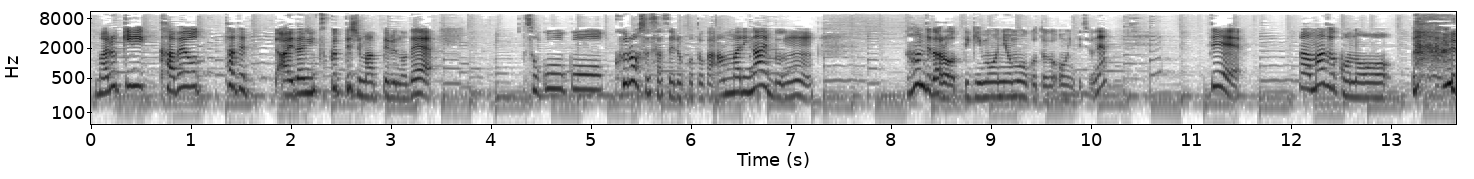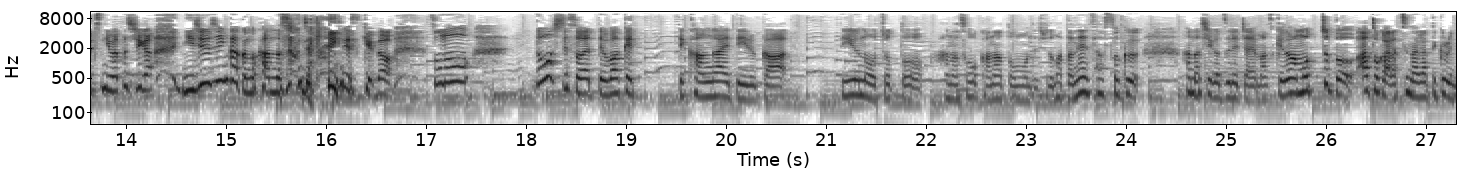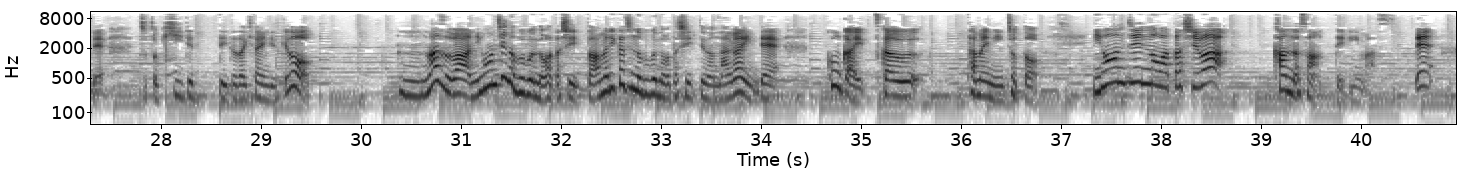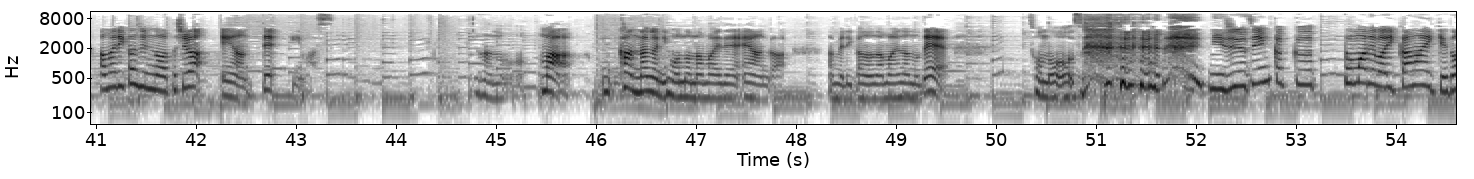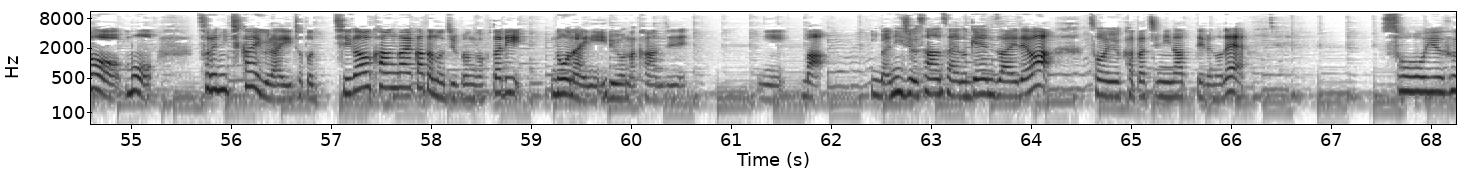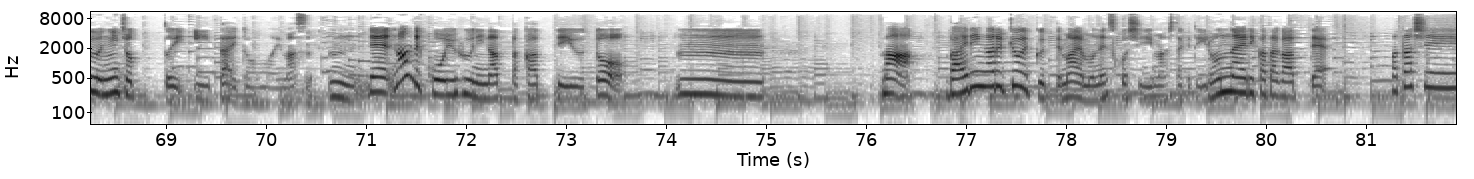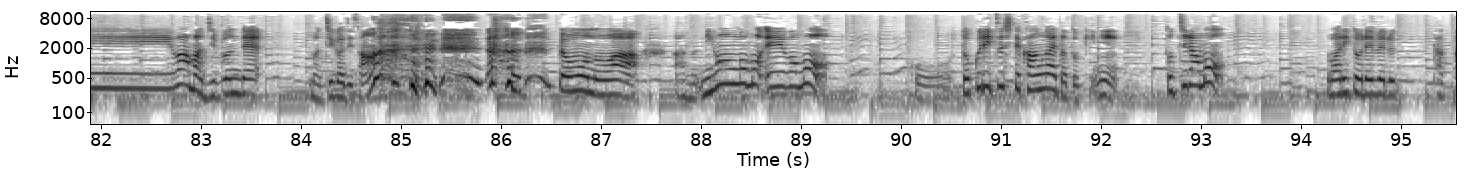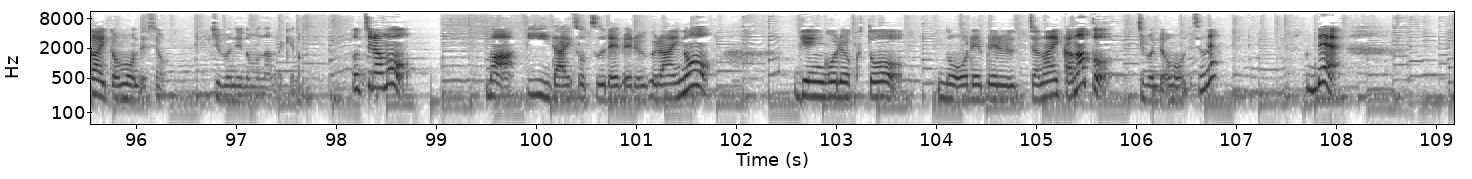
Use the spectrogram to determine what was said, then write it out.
まるっきり壁を立て、間に作ってしまってるので、そこをこう、クロスさせることがあんまりない分、なんでだろうって疑問に思うことが多いんですよね。で、まあ、まずこの、別に私が二重人格の神田さんじゃないんですけど、その、どうしてそうやって分けて考えているかっていうのをちょっと話そうかなと思うんですけど、またね、早速話がずれちゃいますけど、もうちょっと後から繋がってくるんで、ちょっと聞いてっていただきたいんですけど、うん、まずは日本人の部分の私とアメリカ人の部分の私っていうのは長いんで、今回使うためにちょっと、日本人の私はカンナさんって言います。で、アメリカ人の私はエアンって言います。あの、まあ、カンナが日本の名前でエアンがアメリカの名前なので、その 二重人格とまではいかないけど、もう、それに近いぐらい、ちょっと違う考え方の自分が二人脳内にいるような感じに、まあ、今23歳の現在では、そういう形になってるので、そういう風にちょっと言いたいと思います。うん。で、なんでこういう風になったかっていうと、うーん、まあ、バイリンガル教育って前もね、少し言いましたけど、いろんなやり方があって、私は、まあ自分で、まあ自画自賛？って思うのは、あの、日本語も英語も、こう、独立して考えたときに、どちらも、割とレベル高いと思うんですよ。自分で言うのもなんだけど。どちらも、まあ、いい大卒レベルぐらいの言語力とのレベルじゃないかなと自分で思うんですよね。で、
